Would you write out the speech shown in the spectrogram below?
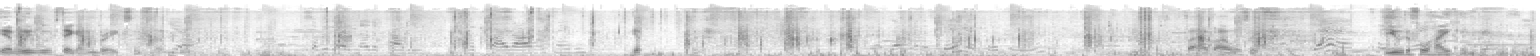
Yeah, but we, we was taking breaks and stuff. Yeah. So we got another probably what, five hours maybe. Yep. Then we're gonna stay here for three. Five hours of beautiful hiking. go to C3,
